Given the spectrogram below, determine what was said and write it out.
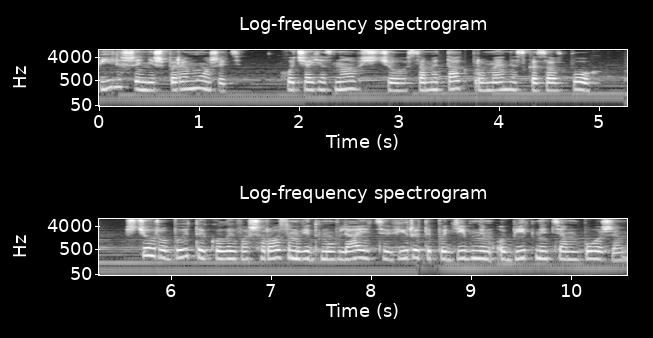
більше, ніж переможець, хоча я знав, що саме так про мене сказав Бог. Що робити, коли ваш розум відмовляється вірити подібним обітницям Божим?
